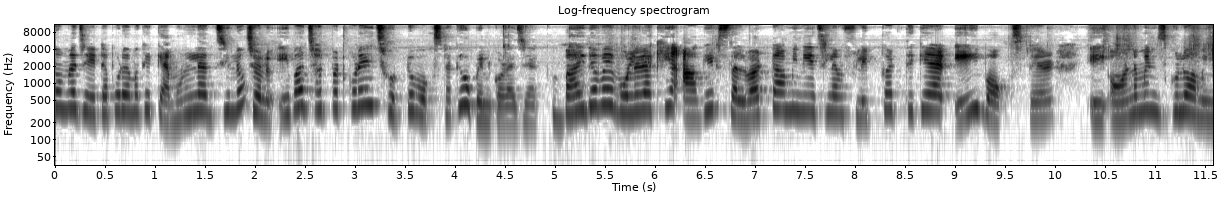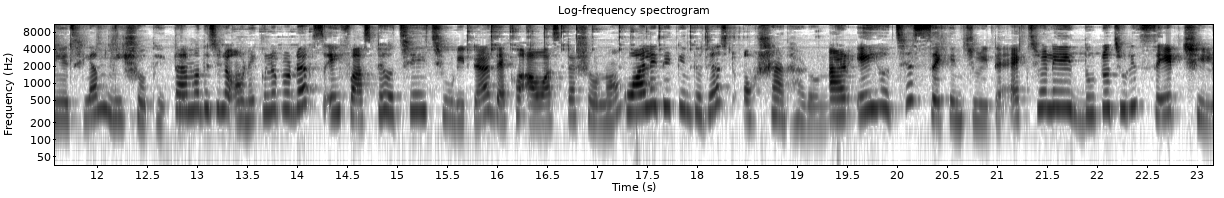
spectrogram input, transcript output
তোমরা যে এটা পরে আমাকে কেমন লাগছিল। চলো এবার ঝটপট করে এই ছোট্ট বক্সটাকে ওপেন করা যাক। বাই দ্য ওয়ে বলে রাখি, আগের সালোয়ারটা আমি নিয়েছিলাম ফ্লিপকার্ট থেকে আর এই বক্সটার এই অর্নামেন্টসগুলো আমি নিয়েছিলাম মিশো থেকে। তার মধ্যে ছিল অনেকগুলো প্রোডাক্টস এই ফার্স্টে হচ্ছে এই চুড়িটা। দেখো, আওয়াজটা শোনো। কোয়ালিটি কিন্তু জাস্ট অসাধারণ। আর এই হচ্ছে সেকেন্ড চুড়িটা। অ্যাকচুয়ালি এই দুটো চুড়ির সেট ছিল।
